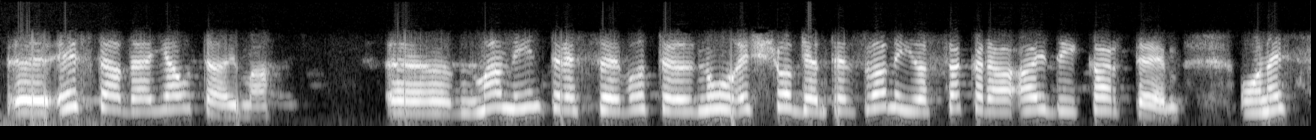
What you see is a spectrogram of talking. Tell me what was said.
Es tādā jautājumā. Man interesē, ot, nu, es šodien te zvanīju sakarā ID kartēm, un es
